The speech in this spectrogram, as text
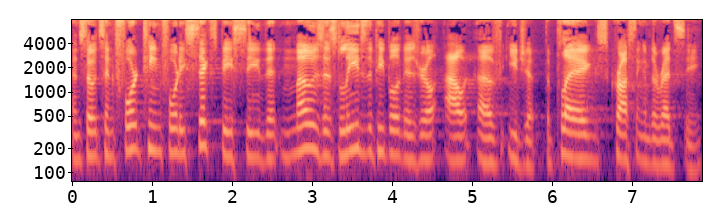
And so it's in 1446 BC that Moses leads the people of Israel out of Egypt, the plagues, crossing of the Red Sea.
